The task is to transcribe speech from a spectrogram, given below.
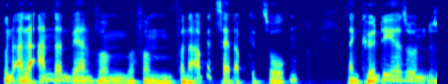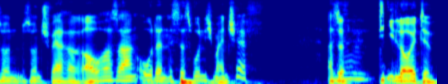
und alle anderen werden vom, vom, von der Arbeitszeit abgezogen, dann könnte ja so ein, so, ein, so ein schwerer Raucher sagen, oh, dann ist das wohl nicht mein Chef. Also Ja. die Leute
